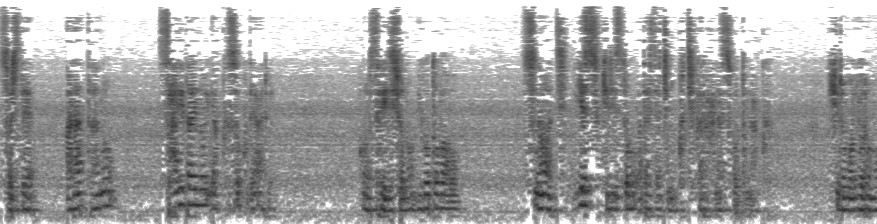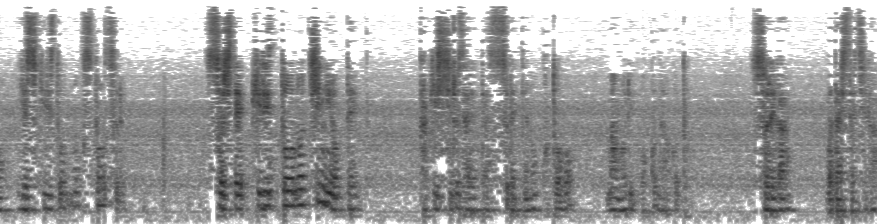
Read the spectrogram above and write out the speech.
そしてあなたの最大の約束であるこの聖書の御言葉をすなわちイエス・キリストを私たちの口から話すことなく昼も夜もイエス・キリストを持つとする。そしてキリストの地によって書き記された全てのことを守り行うこと。それが私たちが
